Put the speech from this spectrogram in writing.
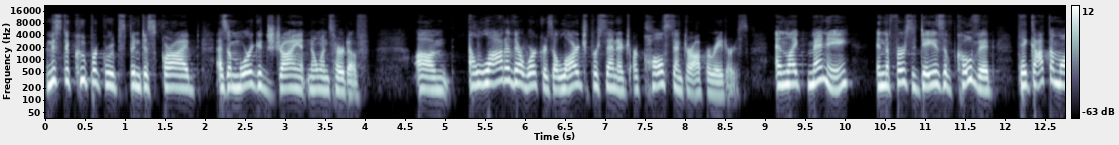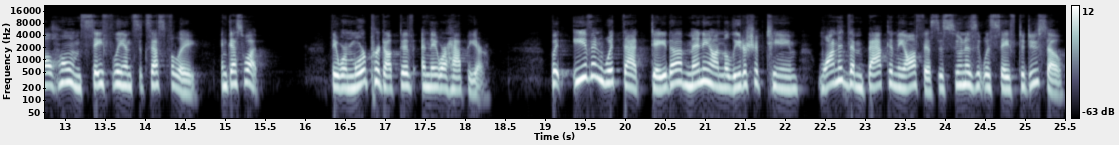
The Mr. Cooper Group's been described as a mortgage giant no one's heard of. Um, a lot of their workers, a large percentage, are call center operators. And like many, in the first days of COVID, they got them all home safely and successfully. And guess what? They were more productive and they were happier. But even with that data, many on the leadership team wanted them back in the office as soon as it was safe to do so.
